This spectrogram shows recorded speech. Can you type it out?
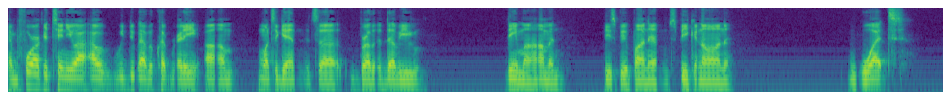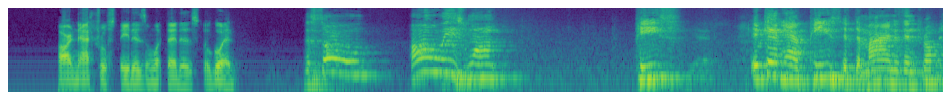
And before I continue, I, I, we do have a clip ready. Um, once again, it's uh, Brother W. D. Muhammad, peace be upon him, speaking on what our natural state is and what that is. So go ahead. The soul always wants peace. It can't have peace if the mind is in trouble.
